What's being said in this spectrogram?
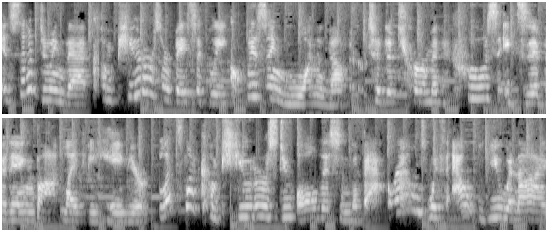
instead of doing that, computers are basically quizzing one another to determine who's exhibiting bot like behavior. Let's let computers do all this in the background without you and I,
